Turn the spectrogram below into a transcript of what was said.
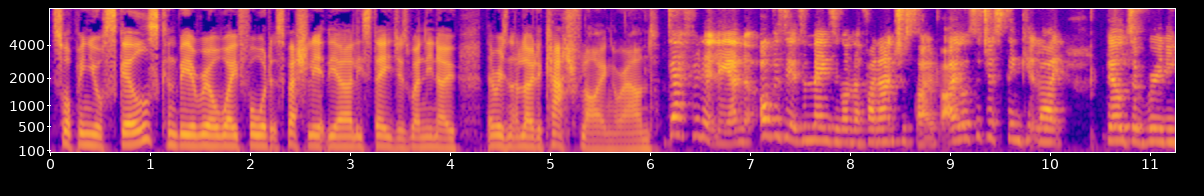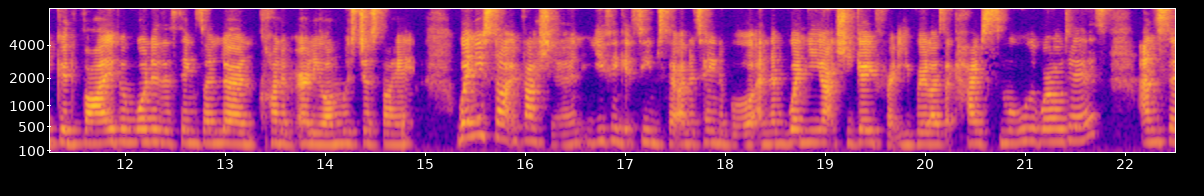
Swapping your skills can be a real way forward, especially at the early stages when, you know, there isn't a load of cash flying around. Definitely. And obviously it's amazing on the financial side, but I also just think it like builds a really good vibe. And one of the things I learned kind of early on was just like when you start in fashion, you think it seems so unattainable. And then when you actually go for it, you realize like how small the world is. And so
